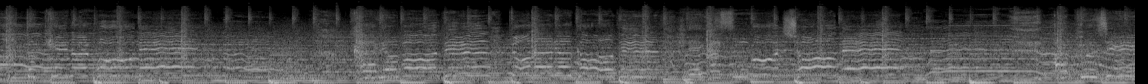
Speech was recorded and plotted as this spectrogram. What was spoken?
어떻게 널 보내? 가려거든 떠나려거든. 내 가슴 붙여내. 아프지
